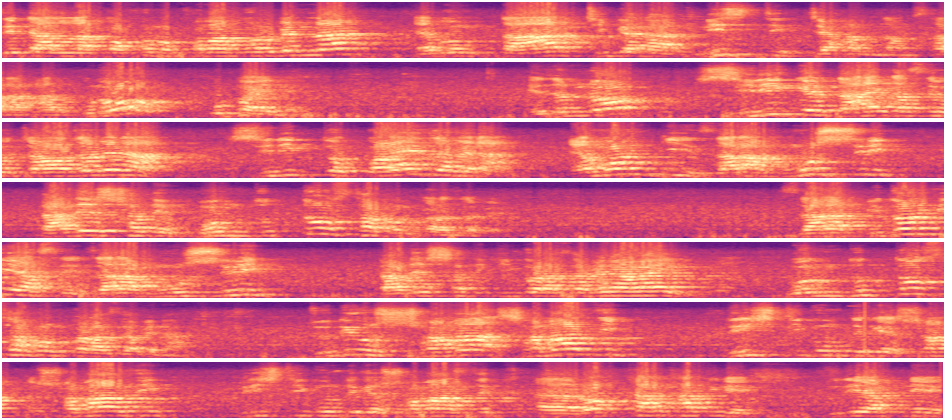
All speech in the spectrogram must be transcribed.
যেটা আল্লাহ কখনো ক্ষমা করবেন না এবং তার ঠিকানা নিশ্চিত জাহান্নাম ছাড়া আর কোনো উপায় নেই। এজন্য শিরিকের দায় কাছেও যাওয়া যাবে না। শিরিক তো করাই যাবে না। এমনকি যারা মুশরিক তাদের সাথে বন্ধুত্ব স্থাপন করা যাবে। যারা বিধর্মী আছে, যারা মুশরিক, তাদের সাথে কি করা যাবে না ভাই? বন্ধুত্ব স্থাপন করা যাবে না। যদিও সামাজিক দৃষ্টিকোণ থেকে সামাজিক দৃষ্টিকোণ থেকে সমাজ রক্ষার খাতিরে যদি আপনি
